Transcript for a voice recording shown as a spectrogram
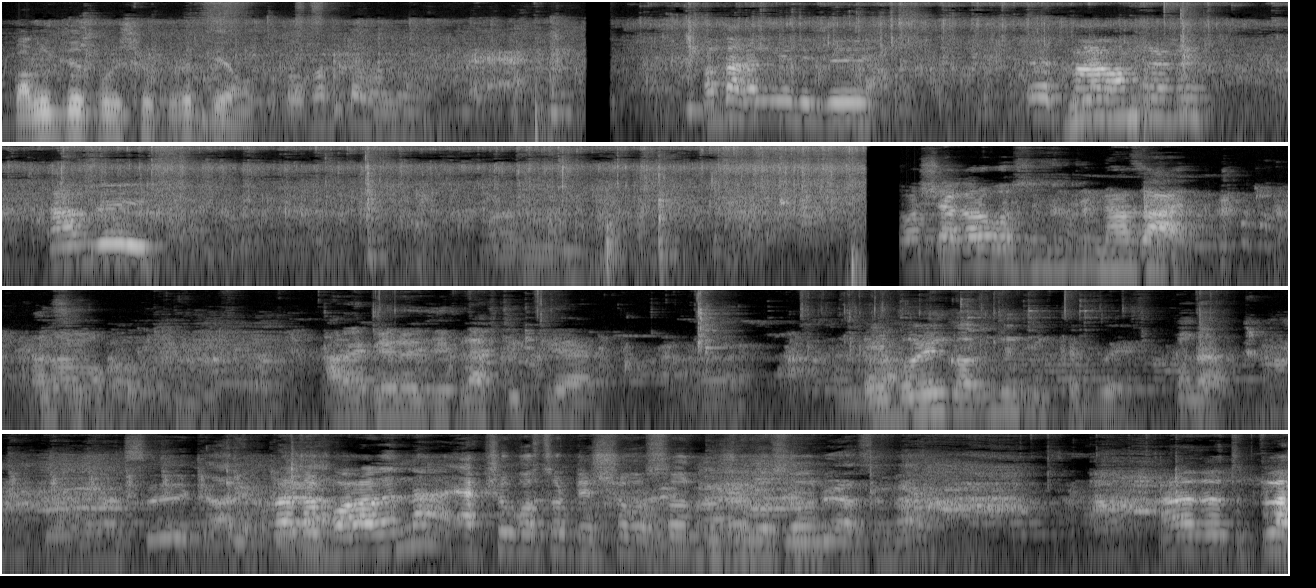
বালু দিয়ে পরিষ্কার করে দেওয়া দশ এগারো বছর না যায়। আরে বের ওই যে প্লাস্টিক চেয়ার এই বোরিং কতদিন ঠিক থাকবে? বলা যায় না একশো বছর দেড়শো বছর দুশো বছর। আর এটা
